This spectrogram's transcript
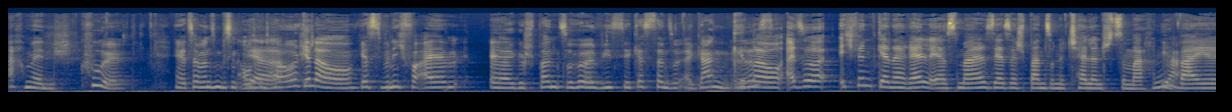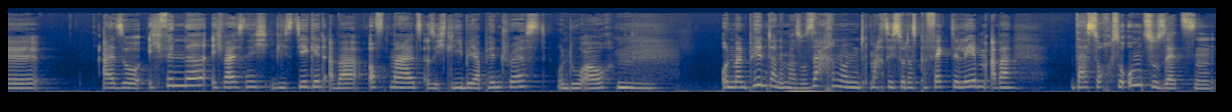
Ach Mensch, cool. Ja, jetzt haben wir uns ein bisschen ausgetauscht. genau. Jetzt bin ich vor allem äh, gespannt zu hören, wie es dir gestern so ergangen ist. Genau, also ich finde generell erstmal sehr, sehr spannend, so eine Challenge zu machen, Ja. weil, also ich finde, ich weiß nicht, wie es dir geht, aber oftmals, also ich liebe ja Pinterest und du auch. Und man pinnt dann immer so Sachen und macht sich so das perfekte Leben, aber das auch so umzusetzen,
